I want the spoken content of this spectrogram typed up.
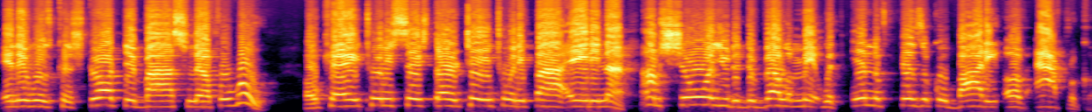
and it was constructed by Sneferu. Okay, 26, 13, 25, 89. I'm showing you the development within the physical body of Africa.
